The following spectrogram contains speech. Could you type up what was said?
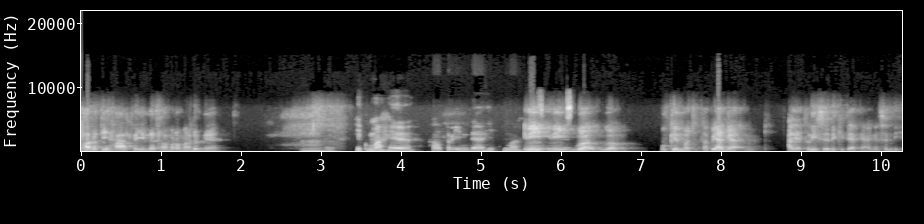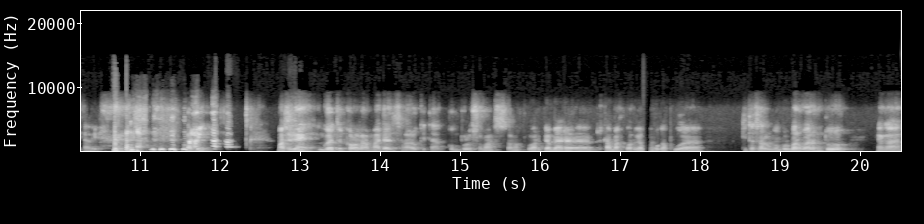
berarti hal terindah selama Ramadan ya? Hmm. hikmah ya hal terindah hikmah. Ini ini gue gue mungkin mau tapi agak agak klise dikit ya kayak agak sedih kali tapi maksudnya gue tuh kalau Ramadan selalu kita kumpul sama sama keluarga bareng. Terutama keluarga bokap gue kita selalu ngumpul bareng-bareng tuh ya kan?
